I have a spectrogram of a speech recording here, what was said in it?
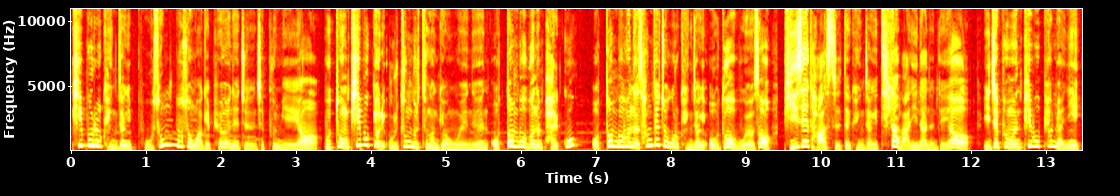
피부를 굉장히 보송보송하게 표현해주는 제품이에요. 보통 피부결이 울퉁불퉁한 경우에는 어떤 부분은 밝고 어떤 부분은 상대적으로 굉장히 어두워 보여서 빛에 닿았을 때 굉장히 티가 많이 나는데요. 이 제품은 피부 표면이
